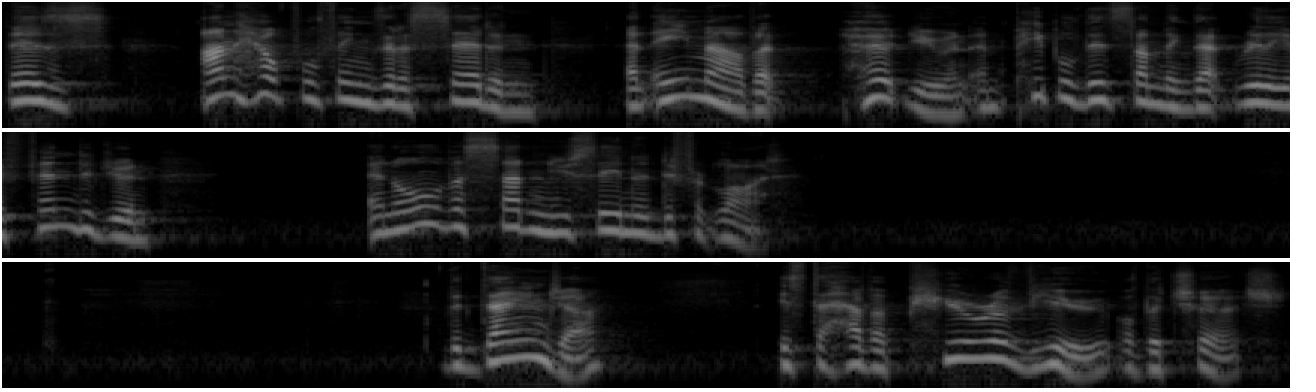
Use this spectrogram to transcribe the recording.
there's unhelpful things that are said, and an email that hurt you, and, and people did something that really offended you, and, and all of a sudden you see in a different light. The danger is to have a purer view of the church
